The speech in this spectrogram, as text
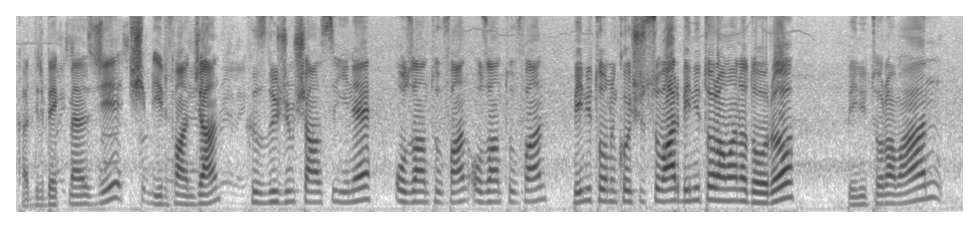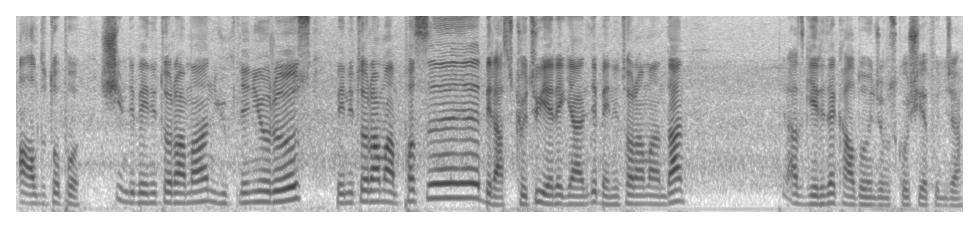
Kadir Bekmezci. Şimdi İrfan Can. Hızlı hücum şansı yine. Ozan Tufan. Ozan Tufan. Benito'nun koşusu var. Benito Raman'a doğru. Benito Raman aldı topu. Şimdi Benito Raman yükleniyoruz. Benito Raman pası biraz kötü yere geldi. Benito Raman'dan biraz geride kaldı oyuncumuz koşu yapınca.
